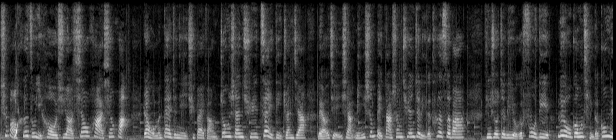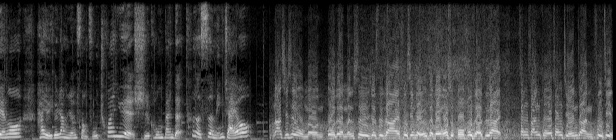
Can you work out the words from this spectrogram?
吃饱喝足以后，需要消化消化。让我们带着你去拜访中山区在地专家，了解一下民生北大商圈这里的特色吧。听说这里有个腹地六公顷的公园哦，还有一个让人仿佛穿越时空般的特色民宅哦。那其实我们我的门市就是在复兴北路这边，我属我负责是在。中山国中捷运站附近。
